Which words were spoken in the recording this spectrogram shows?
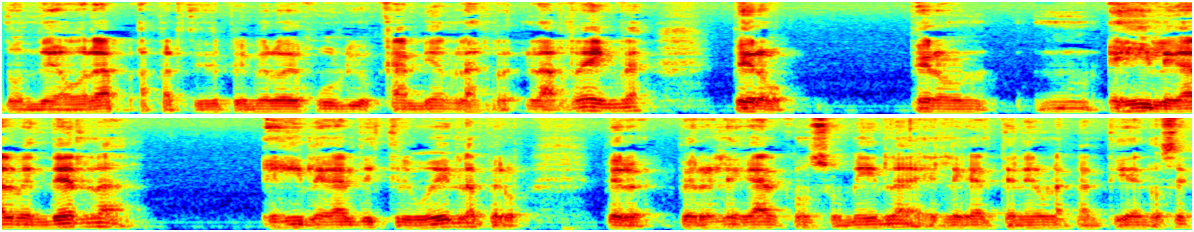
donde ahora a partir del primero de julio cambian las, las reglas, pero, pero es ilegal venderla, es ilegal distribuirla, pero, pero, pero es legal consumirla, es legal tener una cantidad. Entonces,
